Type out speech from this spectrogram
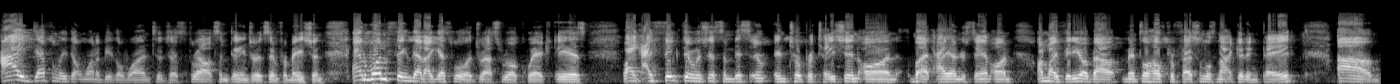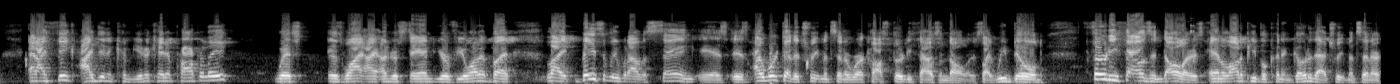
I definitely don't want to be the one to just throw out some dangerous information. And one thing that I guess we'll address real quick is like I think there was just some misinterpretation on, but I understand on on my video about mental health professionals not getting paid, um, and I think I didn't communicate it properly which is why I understand your view on it. But like basically what I was saying is, is I worked at a treatment center where it cost $30,000. Like we billed $30,000 and a lot of people couldn't go to that treatment center.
